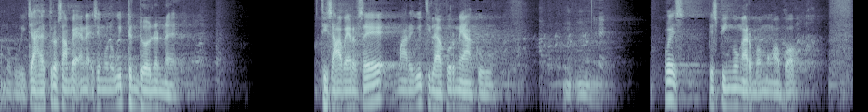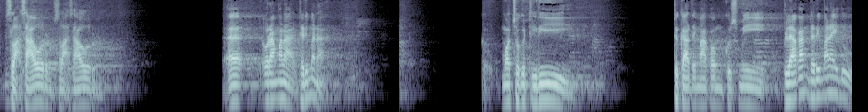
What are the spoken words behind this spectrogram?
Ngono kuwi. Cahadro sampai enek sing ngono kuwi dendonen ae. Disawer sik, mari kuwi dilapurne aku. Heeh. Wis, wis bingung arep ngomong apa. Selak sahur, selak sahur. Eh, orang mana? Dari mana? Mojo Kediri. Dekat makom Gusmi. Belakang dari mana itu?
